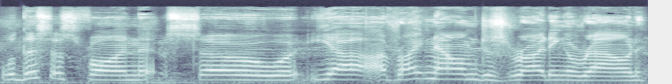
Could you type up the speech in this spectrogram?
Well, this is fun. So, yeah, right now I'm just riding around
